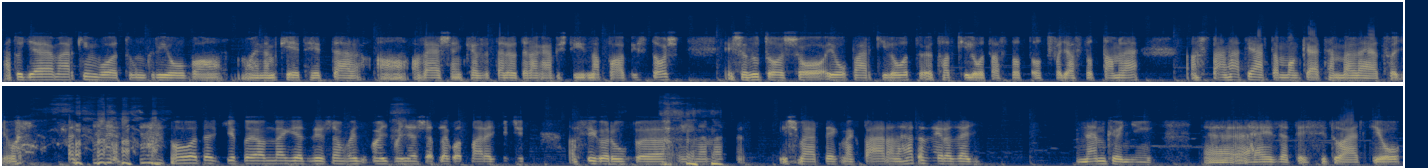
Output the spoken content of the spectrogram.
Hát ugye már kim voltunk Rióba majdnem két héttel a, a verseny kezdet előtt, de legalábbis tíz nappal biztos, és az utolsó jó pár kilót, 5-6 kilót azt ott, ott fogyasztottam le. Aztán hát jártamban, keltemben lehet, hogy jó. volt egy-két olyan megjegyzésem, hogy, hogy, hogy esetleg ott már egy kicsit a szigorúbb uh, énemet ismerték meg páran. Hát azért az egy nem könnyű uh, helyzet és szituáció,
